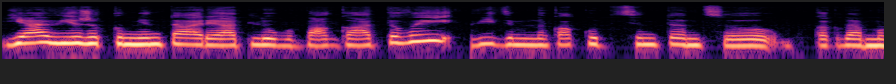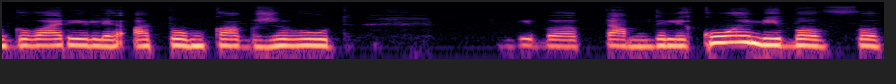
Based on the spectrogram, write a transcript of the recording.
Я вижу комментарии от Любы Богатовой. Видим на какую-то сентенцию, когда мы говорили о том, как живут либо там далеко, либо в...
